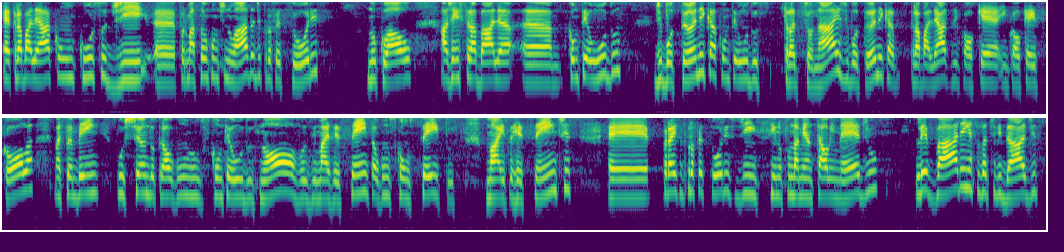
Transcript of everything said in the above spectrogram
é trabalhar com um curso de eh, formação continuada de professores, no qual a gente trabalha eh, conteúdos de botânica, conteúdos tradicionais de botânica, trabalhados em qualquer, em qualquer escola, mas também puxando para alguns conteúdos novos e mais recentes, alguns conceitos mais recentes, é, para esses professores de ensino fundamental e médio levarem essas atividades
